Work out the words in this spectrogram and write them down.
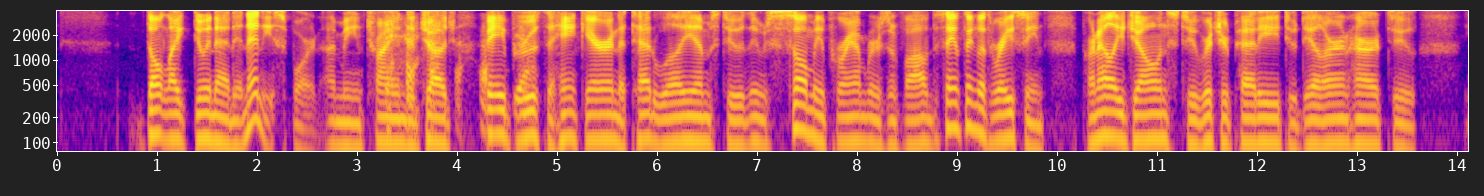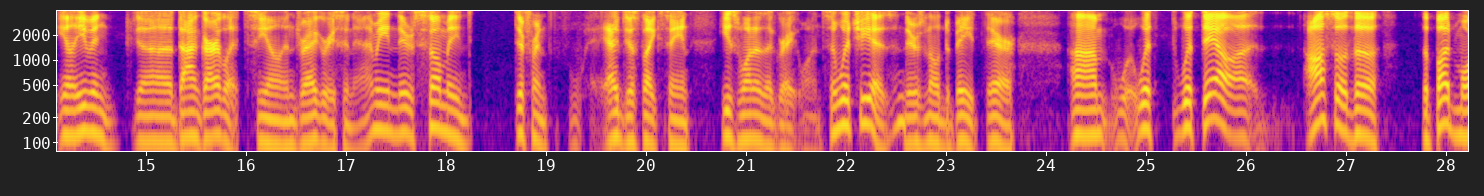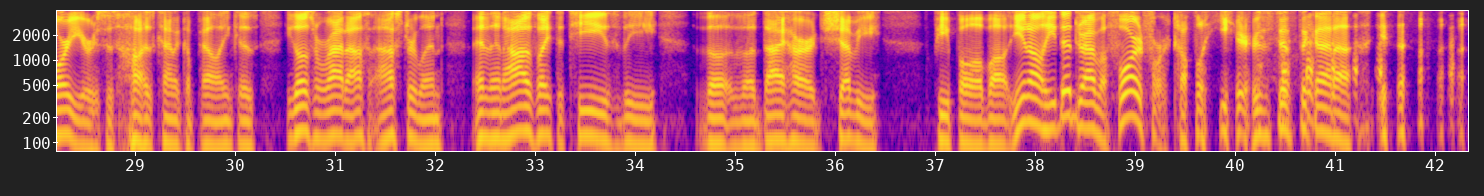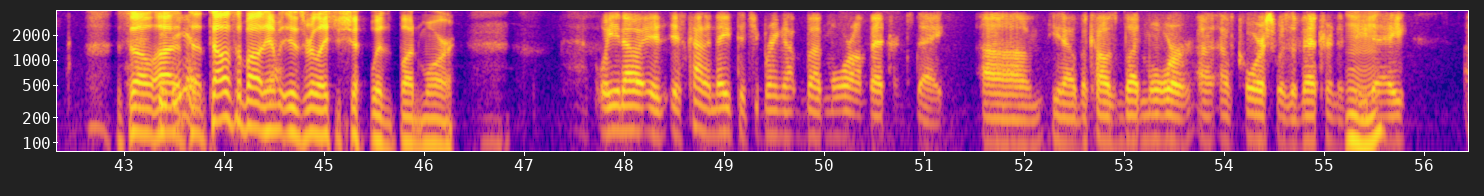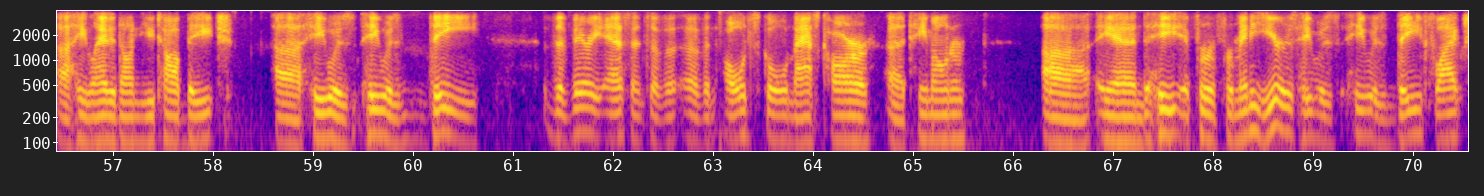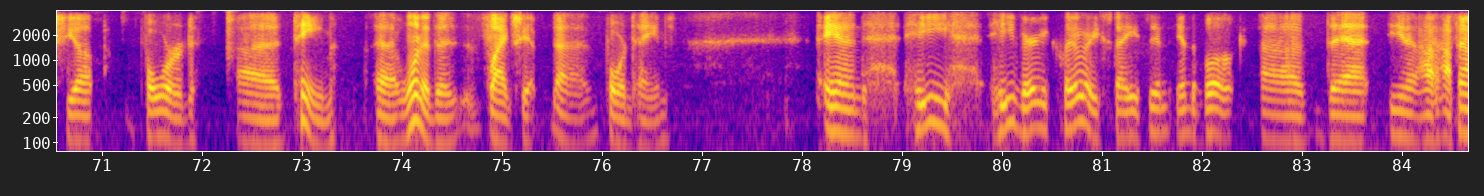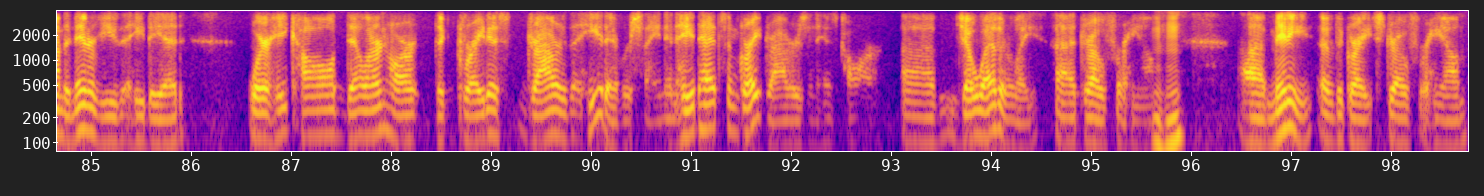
don't like doing that in any sport. I mean, trying to judge Babe Ruth to Hank Aaron to Ted Williams to there was so many parameters involved. The same thing with racing. Parnelli Jones to Richard Petty to Dale Earnhardt to you know even uh, Don Garlits, you know, in drag racing. I mean, there's so many different. I just like saying he's one of the great ones, and which he is, and there's no debate there. Um, with with Dale, uh, also the the Bud Moore years is always kind of compelling because he goes from Rod Osterlund, and then I always like to tease the the the diehard Chevy people about you know he did drive a Ford for a couple of years just to kind of. You know. So uh, t- tell us about him his relationship with Bud Moore. Well, you know it, it's kind of neat that you bring up Bud Moore on Veterans Day. Um, you know because Bud Moore, uh, of course, was a veteran of mm-hmm. Uh, he landed on Utah Beach. Uh, he was he was the the very essence of a, of an old school NASCAR uh, team owner. Uh, and he for for many years he was he was the flagship Ford uh, team, uh, one of the flagship uh, Ford teams. And he he very clearly states in in the book uh, that you know I, I found an interview that he did where he called Dale Earnhardt the greatest driver that he had ever seen, and he had had some great drivers in his car. Uh, Joe Weatherly uh, drove for him. Mm-hmm. Uh, many of the greats drove for him,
